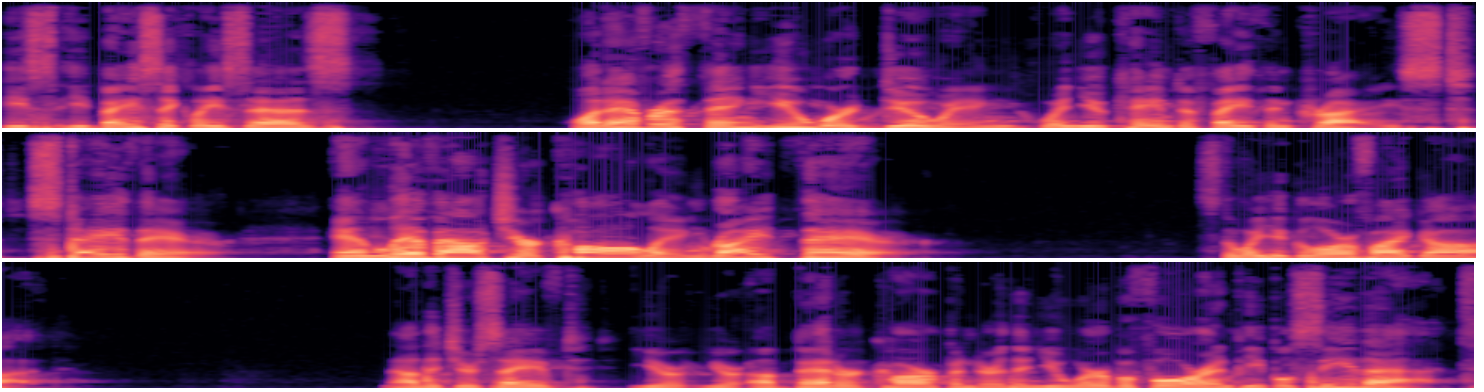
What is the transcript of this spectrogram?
he, he basically says, whatever thing you were doing when you came to faith in Christ, stay there and live out your calling right there. It's the way you glorify God. Now that you're saved, you're, you're a better carpenter than you were before, and people see that.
